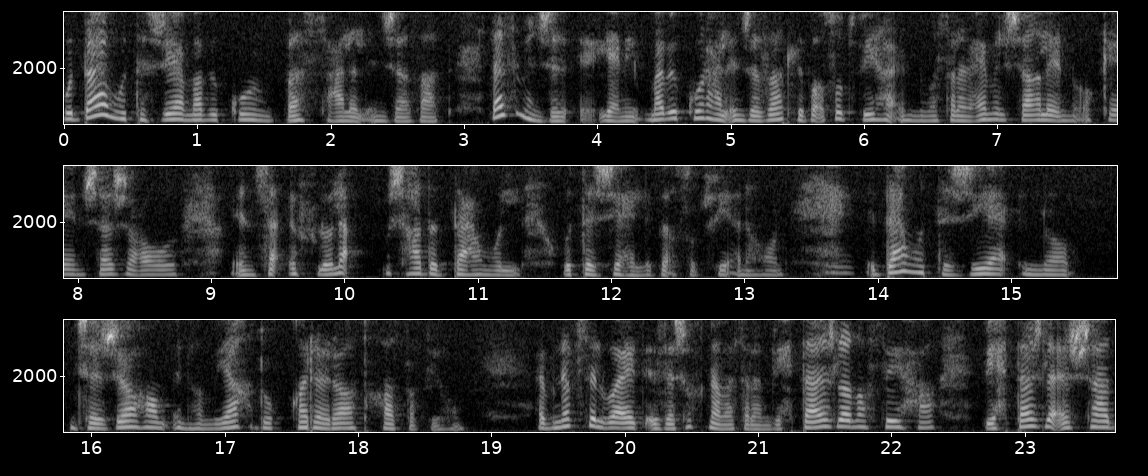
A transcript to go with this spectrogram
والدعم والتشجيع ما بيكون بس على الإنجازات. لازم إنج... يعني ما بيكون على الإنجازات اللي بقصد فيها إنه مثلا عمل شغلة إنه أوكي نشجعه نسقف له. لا مش هذا الدعم والتشجيع اللي بقصد فيه أنا هون. الدعم والتشجيع إنه نشجعهم إنهم ياخذوا قرارات خاصة فيهم. بنفس الوقت إذا شفنا مثلا بيحتاج لنصيحة بيحتاج لإرشاد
